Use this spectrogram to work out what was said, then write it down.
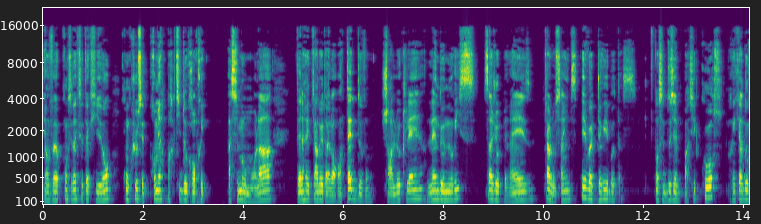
et on va considérer que cet accident conclut cette première partie de Grand Prix. À ce moment-là, Daniel Ricciardo est alors en tête devant Charles Leclerc, Lando Norris, Sergio Perez, Carlos Sainz et Valtteri Bottas. Dans cette deuxième partie de course, Ricardo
